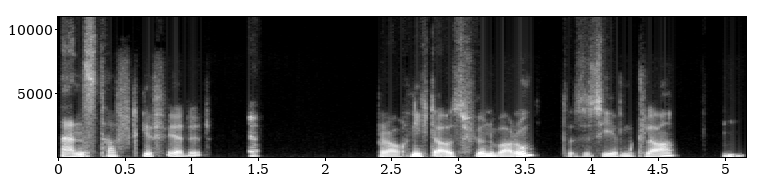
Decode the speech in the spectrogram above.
ernsthaft gefährdet. Ja. Brauche nicht ausführen, warum. Das ist jedem klar. Mhm.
